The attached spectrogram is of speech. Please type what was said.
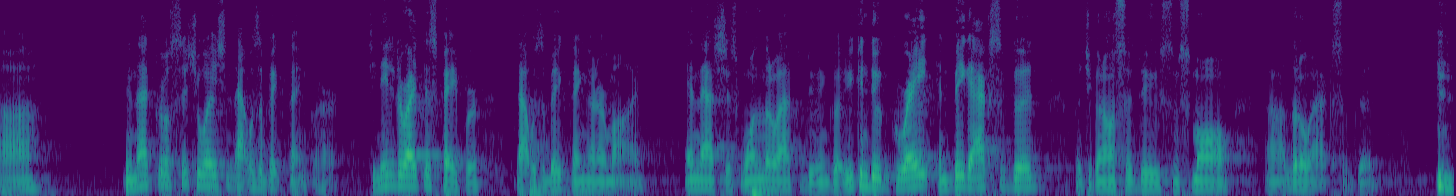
uh, in that girl's situation, that was a big thing for her. She needed to write this paper. That was the big thing in her mind. And that's just one little act of doing good. You can do great and big acts of good, but you can also do some small uh, little acts of good.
